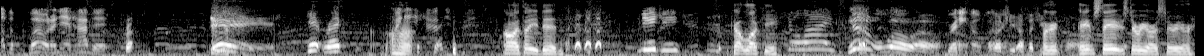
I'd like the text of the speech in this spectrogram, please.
I the boat. I didn't have it. Hey! Get wrecked. Uh, I didn't have it. Oh, I thought you did. GG. Got lucky. Still alive. No! Whoa! Ready? Oh, Oh. I thought you. I thought you. Okay, no, aim, stay, stay where you are, stay where you are.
